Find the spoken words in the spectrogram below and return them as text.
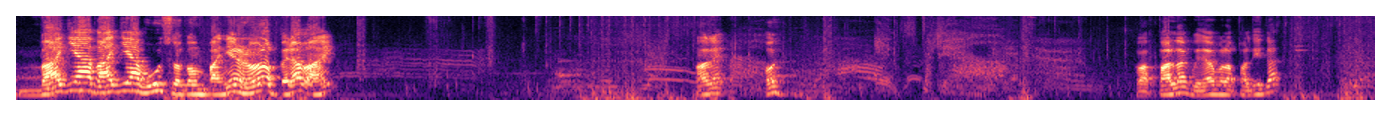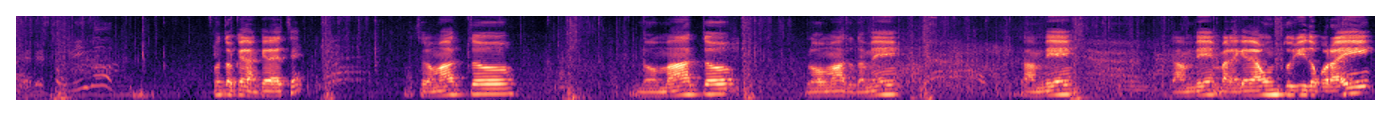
Vaya, vaya abuso, compañero No me lo esperaba, ¿eh? Vale ¡Uy! Con la espalda, cuidado con la espaldita ¿Cuántos quedan? ¿Queda este? Lo mato. Lo mato. Lo mato también. También. También, vale, queda un tullido por ahí.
